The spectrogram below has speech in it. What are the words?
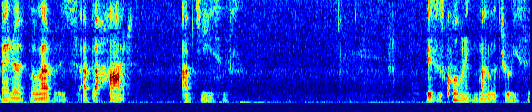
better lovers of the heart of Jesus. This is quoting Mother Teresa.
